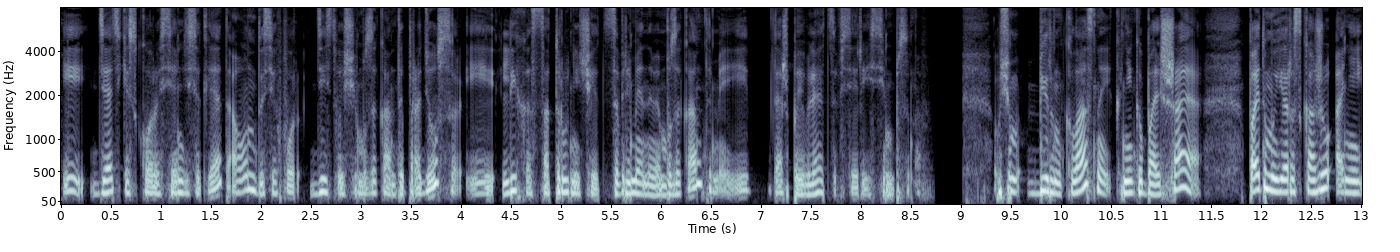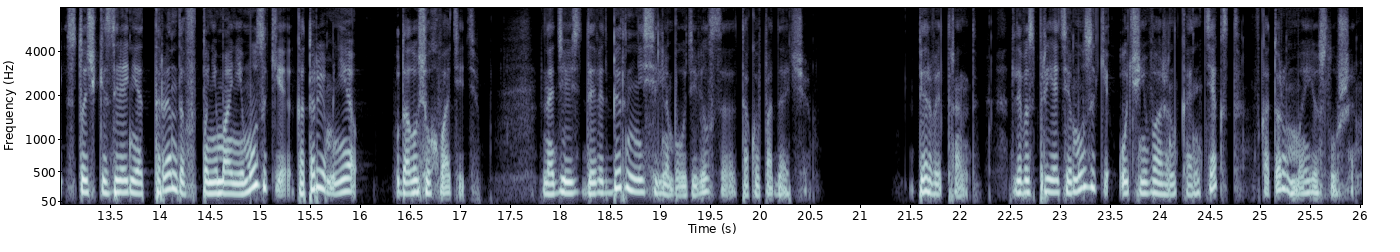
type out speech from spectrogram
И дядьке скоро 70 лет, а он до сих пор действующий музыкант и продюсер, и лихо сотрудничает с современными музыкантами и даже появляется в серии «Симпсонов». В общем, Бирн классный, книга большая, поэтому я расскажу о ней с точки зрения трендов в понимании музыки, которые мне удалось ухватить. Надеюсь, Дэвид Бирн не сильно бы удивился такой подаче. Первый тренд. Для восприятия музыки очень важен контекст, в котором мы ее слушаем.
